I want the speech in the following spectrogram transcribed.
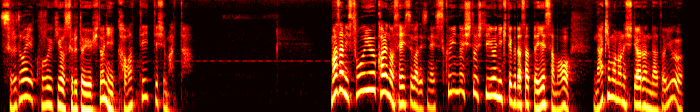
鋭い攻撃をするという人に変わっていってしまった。まさにそういう彼の性質がですね、救い主として世に来てくださったイエス様を亡き者にしてやるんだという、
